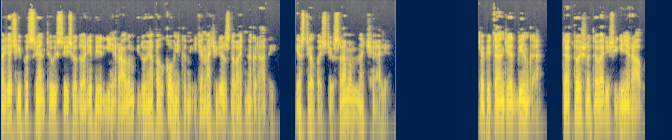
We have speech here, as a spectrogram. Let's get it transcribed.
Ходячие пациенты выстроились во дворе перед генералом и двумя полковниками, и те начали раздавать награды. Я стоял почти в самом начале. «Капитан Дед Бинго!» «Так точно, товарищ генерал!»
